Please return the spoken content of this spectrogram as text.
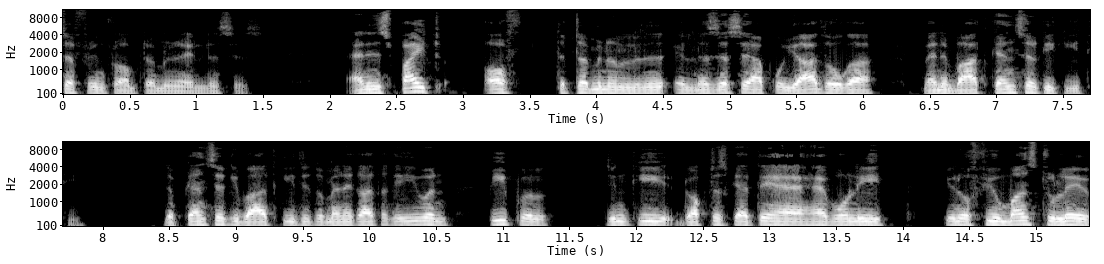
suffering from terminal illnesses and in spite of تو ٹرمینل جیسے آپ کو یاد ہوگا میں نے بات کینسر کی کی تھی جب کینسر کی بات کی تھی تو میں نے کہا تھا کہ ایون پیپل جن کی ڈاکٹرز کہتے ہیں have only you know few months to live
